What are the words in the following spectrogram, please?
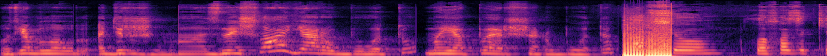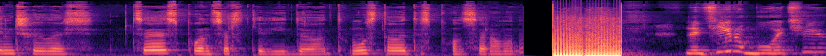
От я була одержима. Знайшла я роботу, моя перша робота. Все, лафа закінчилась. Це спонсорське відео, тому ставайте спонсорами. На цій роботі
